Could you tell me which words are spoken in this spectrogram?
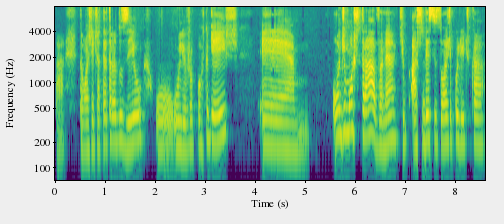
tá? Então a gente até traduziu o, o livro português, é, onde mostrava, né, que as decisões de política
